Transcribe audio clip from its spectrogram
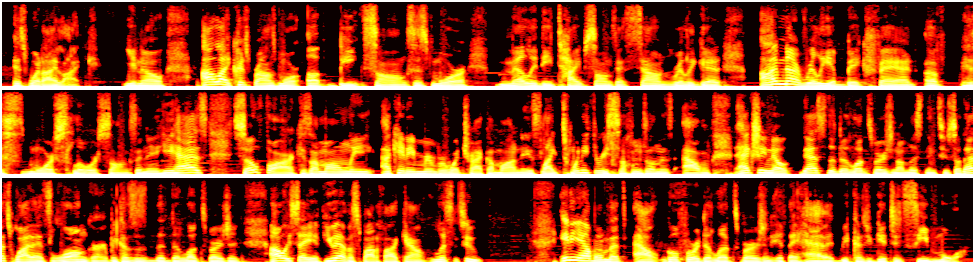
It's what I like. You know, I like Chris Brown's more upbeat songs. It's more melody type songs that sound really good. I'm not really a big fan of his more slower songs. And he has so far, because I'm only, I can't even remember what track I'm on. It's like 23 songs on this album. Actually, no, that's the deluxe version I'm listening to. So that's why that's longer because it's the deluxe version. I always say if you have a Spotify account, listen to any album that's out, go for a deluxe version if they have it because you get to see more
